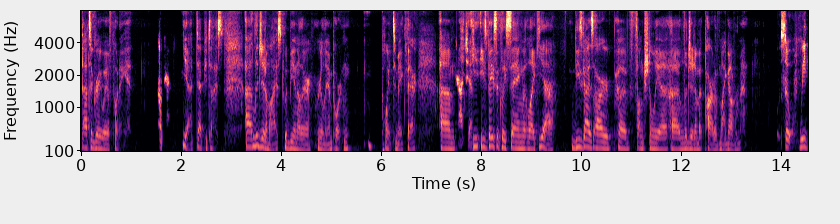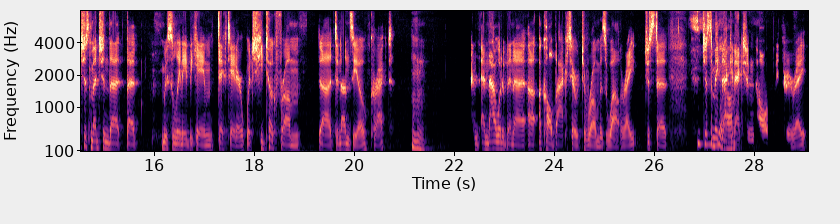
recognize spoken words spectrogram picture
That's a great way of putting it. Okay. Yeah, deputized. Uh, legitimized would be another really important point to make there. Um, Gotcha. he, he's basically saying that, like, yeah, these guys are uh, functionally a, a legitimate part of my government. So we just mentioned that that Mussolini became dictator, which he took from uh, D'Annunzio, correct? Mm-hmm. And and that would have been a, a, a callback to, to Rome as well, right? Just to just to make Yeah. that connection all the way through, right?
